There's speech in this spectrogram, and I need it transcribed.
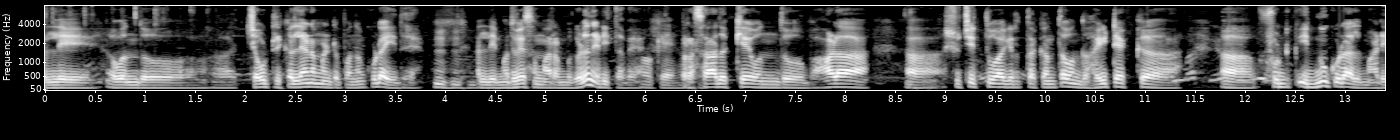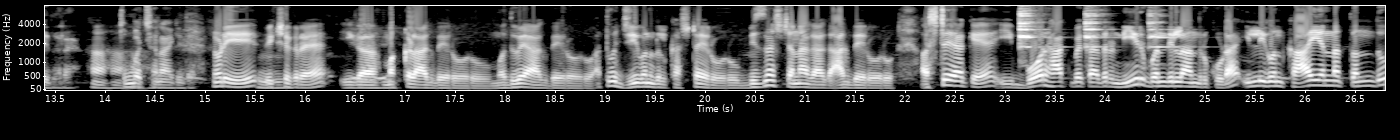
ಅಲ್ಲಿ ಒಂದು ಚೌಟ್ರಿ ಕಲ್ಯಾಣ ಮಂಟಪನೂ ಕೂಡ ಇದೆ. ಅಲ್ಲಿ ಮದುವೆ ಸಮಾರಂಭಗಳು ನಡೀತವೆ. ಓಕೆ ಪ್ರಸಾದಕ್ಕೆ ಒಂದು ಬಹಳ ಶುಚಿತ್ವವಾಗಿರ್ತಕ್ಕಂಥ ಒಂದು ಹೈಟೆಕ್ ಫುಡ್ ಇದನ್ನು ಕೂಡ ಅಲ್ಲಿ ಮಾಡಿದ್ದಾರೆ. ತುಂಬಾ ಚೆನ್ನಾಗಿದೆ. ನೋಡಿ ವೀಕ್ಷಕರೇ ಈಗ ಮಕ್ಕಳಾಗದೆ ಇರೋರು ಮದುವೆ ಆಗದೆ ಇರೋರು ಅಥವಾ ಜೀವನದಲ್ಲಿ ಕಷ್ಟ ಇರೋರು ಬಿಸ್ನೆಸ್ ಚೆನ್ನಾಗಿ ಆಗ ಆಗದೆ ಇರೋರು ಅಷ್ಟೇ ಯಾಕೆ ಈ ಬೋರ್ ಹಾಕಬೇಕಾದ್ರೆ ನೀರು ಬಂದಿಲ್ಲ ಅಂದ್ರೂ ಕೂಡ ಇಲ್ಲಿಗೊಂದು ಕಾಯಿಯನ್ನ ತಂದು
